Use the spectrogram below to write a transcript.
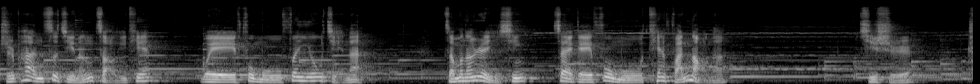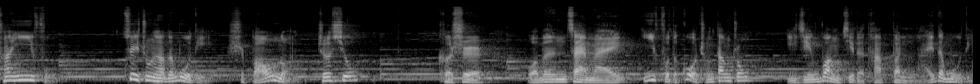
只盼自己能早一天为父母分忧解难，怎么能忍心再给父母添烦恼呢？其实，穿衣服最重要的目的是保暖遮羞，可是我们在买衣服的过程当中已经忘记了它本来的目的，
